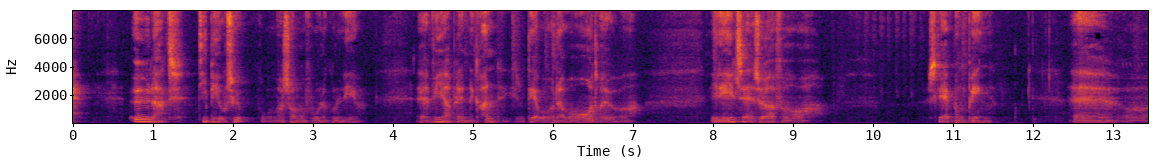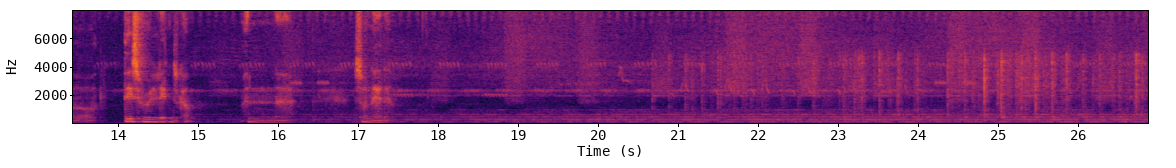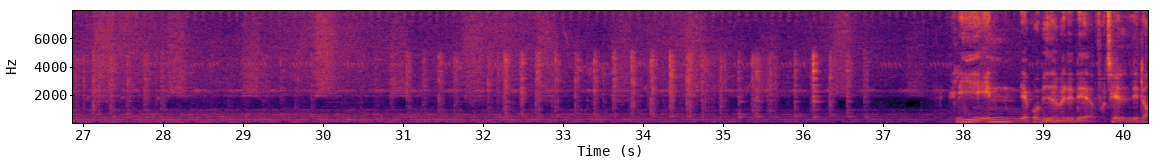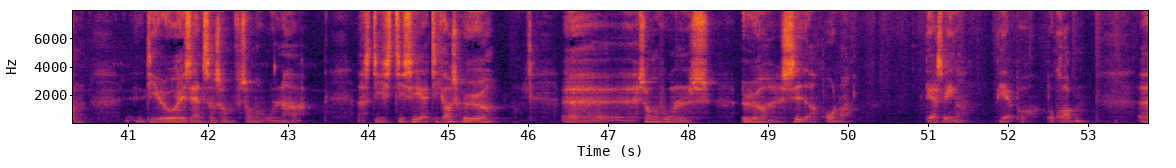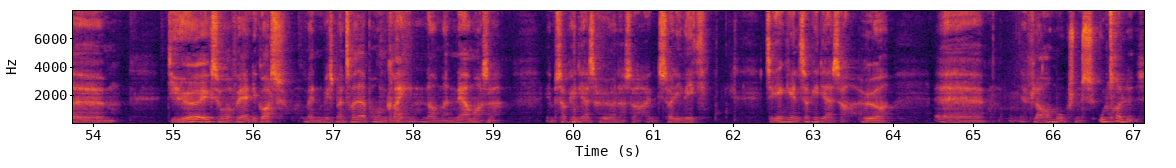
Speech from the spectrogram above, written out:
ødelagt de biotoper, hvor sommerfuglene kunne leve. Øh, vi har plantet græn, der hvor der var overdrev, og i det hele taget sørge for at skabe nogle penge. Øh, og, og det er selvfølgelig lidt en skam, men øh, sådan er det. Jeg går videre med det der, fortælle lidt om de øvrige sanser, som sommerfuglen har. Altså, de, de ser, at de kan også høre. Øh, sommerfuglens ører sidder under deres vinger her på, på kroppen. Øh, de hører ikke så forfærdeligt godt, men hvis man træder på en gren, når man nærmer sig, jamen, så kan de altså høre det, så, så er de væk. Til gengæld så kan de altså høre øh, flagermusens ultralyd.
